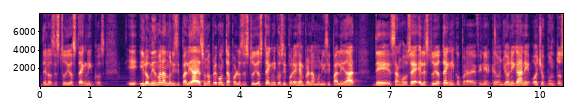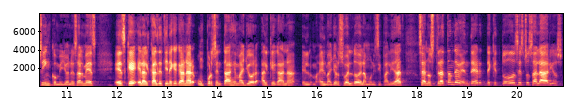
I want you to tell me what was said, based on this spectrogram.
de los estudios técnicos. Y, lo mismo en las municipalidades. Uno pregunta por los estudios técnicos y, por ejemplo, en la municipalidad de San José, el estudio técnico para definir que don Johnny gane 8.5 millones al mes es que el alcalde tiene que ganar un porcentaje mayor al que gana el, mayor sueldo de la municipalidad. O sea, nos tratan de vender de que todos estos salarios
